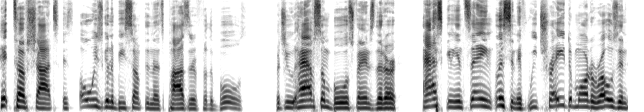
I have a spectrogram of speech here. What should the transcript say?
hit tough shots is always going to be something that's positive for the Bulls. But you have some Bulls fans that are asking and saying, listen, if we trade DeMar DeRozan,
